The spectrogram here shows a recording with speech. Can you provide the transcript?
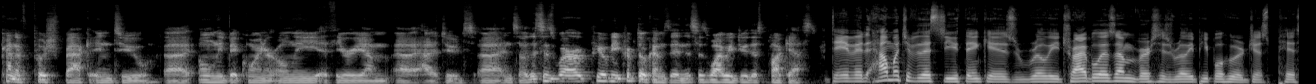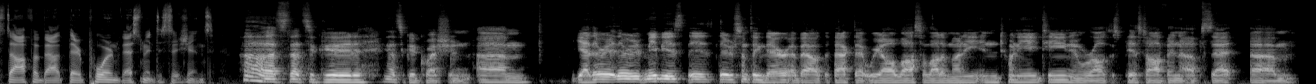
kind of pushed back into uh, only Bitcoin or only Ethereum uh, attitudes. Uh, and so this is where our POV crypto comes in. This is why we do this podcast. David, how much of this do you think is really tribalism versus really people who are just pissed off about their poor investment decisions? Oh, that's that's a good that's a good question. Um, yeah, there there maybe is, is there's something there about the fact that we all lost a lot of money in 2018 and we're all just pissed off and upset. Um,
